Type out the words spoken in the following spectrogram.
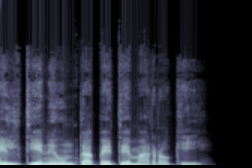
Él tiene un tapete marroquí.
